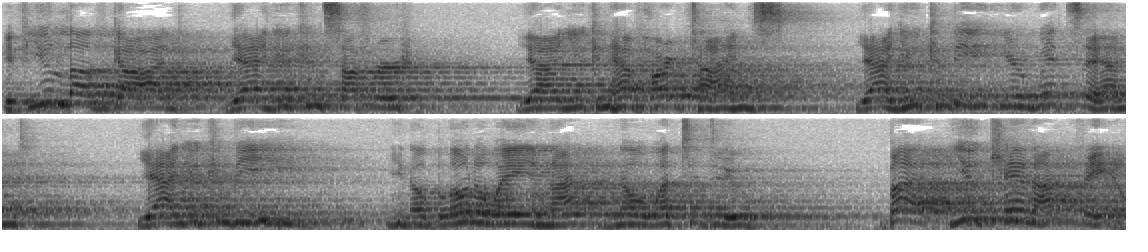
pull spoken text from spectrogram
If you love God, yeah, you can suffer. Yeah, you can have hard times. Yeah, you can be at your wits' end. Yeah, you can be, you know, blown away and not know what to do. But you cannot fail.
